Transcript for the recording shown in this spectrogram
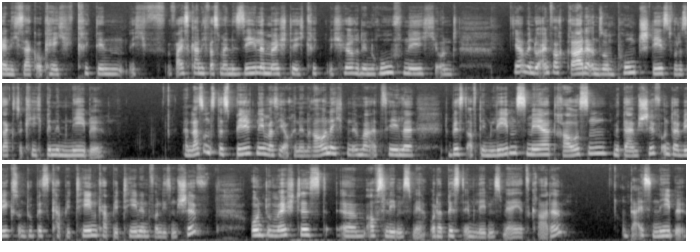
wenn ich sage, okay, ich krieg den, ich weiß gar nicht, was meine Seele möchte, ich krieg, ich höre den Ruf nicht und ja, wenn du einfach gerade an so einem Punkt stehst, wo du sagst, okay, ich bin im Nebel, dann lass uns das Bild nehmen, was ich auch in den Raunächten immer erzähle. Du bist auf dem Lebensmeer draußen mit deinem Schiff unterwegs und du bist Kapitän, Kapitänin von diesem Schiff und du möchtest ähm, aufs Lebensmeer oder bist im Lebensmeer jetzt gerade. Und da ist Nebel.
